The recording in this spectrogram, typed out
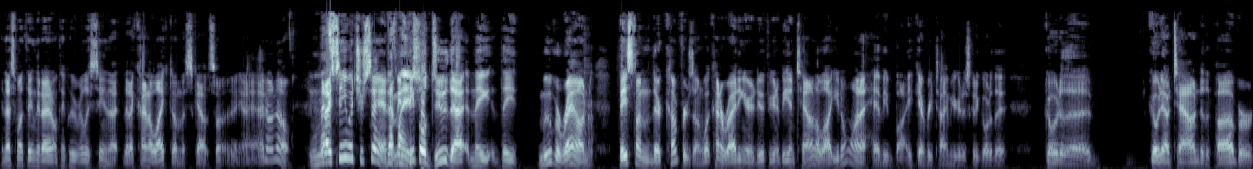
and that's one thing that I don't think we've really seen that that I kind of liked on the Scout. So I, I don't know. But I see what you're saying. I mean, people do that and they they move around based on their comfort zone. What kind of riding you're going to do? If you're going to be in town a lot, you don't want a heavy bike every time you're just going to go to the go to the go downtown to the pub or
